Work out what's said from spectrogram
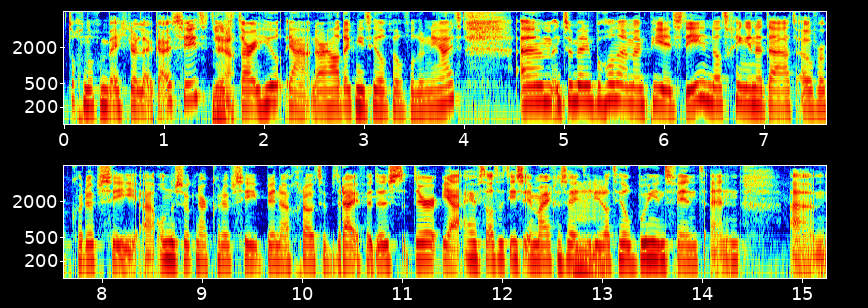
toch nog een beetje er leuk uitziet? Dus Ja. daar, heel, ja, daar had ik niet heel veel voldoening uit. Ehm, en toen ben ik begonnen aan mijn PhD. En dat ging inderdaad over corruptie. eh, onderzoek naar corruptie binnen grote bedrijven. Dus er ja, heeft altijd iets in mij gezeten... Hmm. die dat heel boeiend vindt. En ehm,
